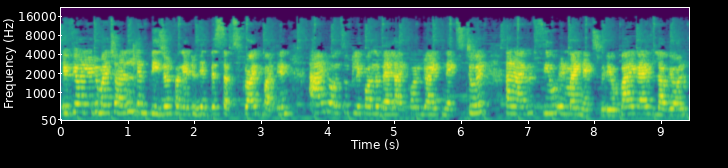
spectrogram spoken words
If you're new to my channel then please don't forget to hit the subscribe button and also click on the bell icon right next to it and I will see you in my next video. Bye guys, love you all.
